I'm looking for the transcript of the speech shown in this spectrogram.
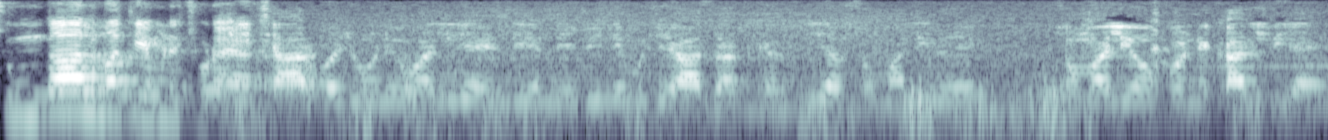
ચુંગાલમાંથી એમણે છોડાયા હતા. चार बज होने वाली है इंडियन नेवी ने मुझे आज़ाद कर दिया सोमाली में सोमालियों को निकाल दिया है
